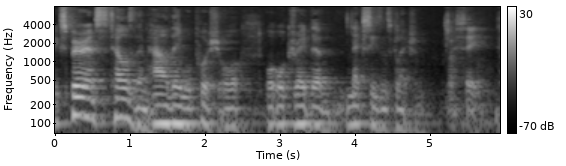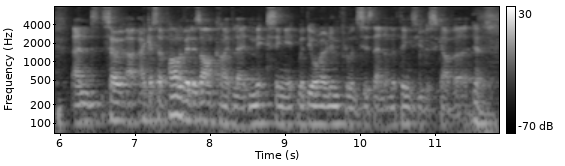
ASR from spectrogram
Experience tells them how they will push or, or, or create their next season's collection. I see. And so I guess a part of it is archive led, mixing it with your own influences then and the things you discover. Yes.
